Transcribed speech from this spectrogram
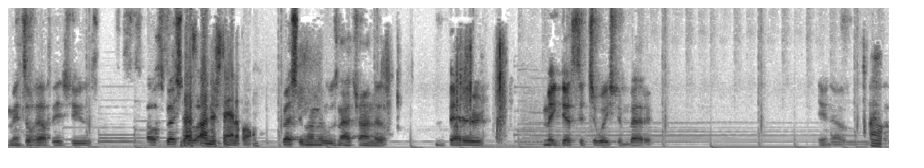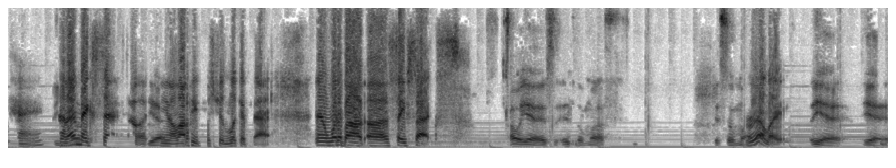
mental health issues, oh, especially That's like, understandable. especially women who's not trying to better make their situation better. You know, Okay. You Now that know- makes sense. Uh, Yeah. You know, a lot of people should look at that. And what about uh, safe sex? oh yeah, it's it's a must. It's a must. Really? Yeah, yeah.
